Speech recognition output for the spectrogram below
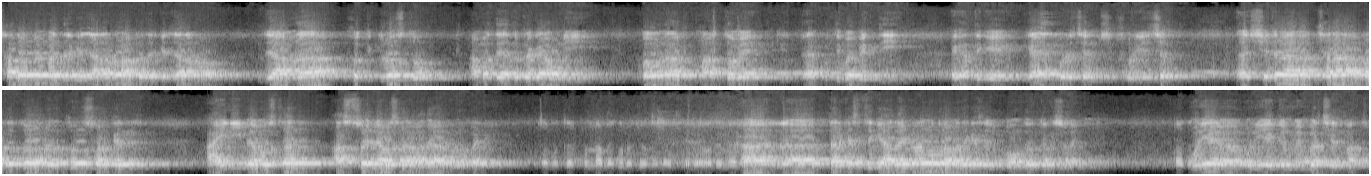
সাধারণ মেম্বারদেরকে জানানো আপনাদেরকে জানানো। যে আমরা ক্ষতিগ্রস্ত আমাদের এত টাকা উনি বা ওনার মাধ্যমে প্রতিভা ব্যক্তি এখান থেকে গায়েব করেছেন সরিয়েছেন। সেটা ছাড়া আপাতত আপাতত সরকারের আইনি ব্যবস্থার আশ্রয় নেওয়া ছাড়া আমাদের আর কোনো উপায় নেই। নামে কোনো জমি নেই আমাদের আর তার কাছ থেকে আদায় করার মতো আমাদের কাছে বন্ধ কিছু নাই। উনি উনি একজন মেম্বার ছিলেন মাত্র।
